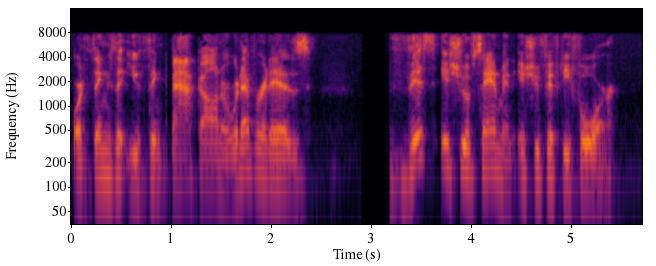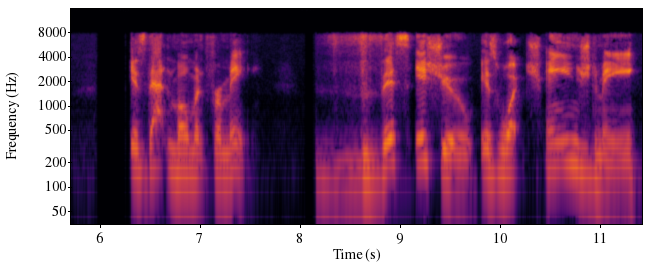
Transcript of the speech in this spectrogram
or things that you think back on, or whatever it is. This issue of Sandman, issue 54, is that moment for me. This issue is what changed me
